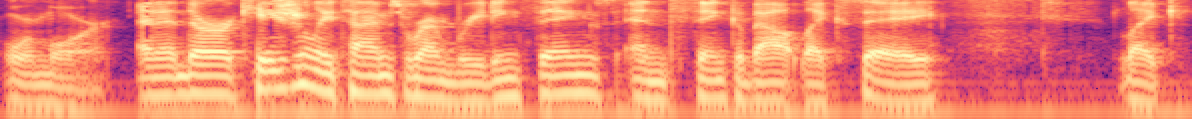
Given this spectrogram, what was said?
or more. And there are occasionally times where I'm reading things and think about, like, say, like,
